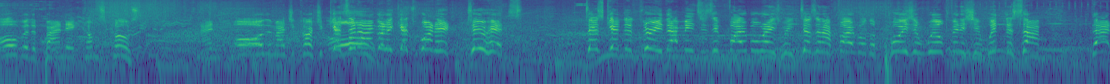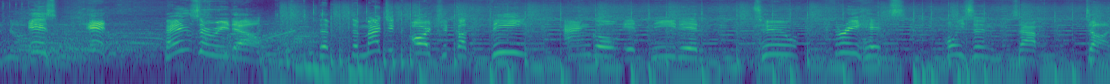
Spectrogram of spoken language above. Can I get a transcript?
over. The Bandit comes close. And, oh, the Magic Archer gets oh. an angle. It gets one hit, two hits. Does get the three. That means it's in fireball range, but he doesn't have fireball. The poison will finish it with the zap. That is it. Benzaridel, the, the Magic Archer got the angle it needed. Two, three hits, poison, zap, done.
